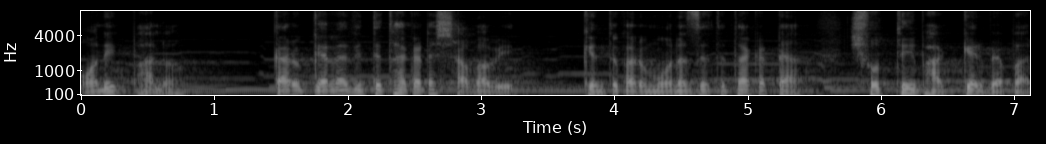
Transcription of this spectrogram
অনেক ভালো। কারও গ্যালারিতে থাকাটা স্বাভাবিক, কিন্তু কারও মোনাজাতে থাকাটা সত্যিই ভাগ্যের ব্যাপার।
